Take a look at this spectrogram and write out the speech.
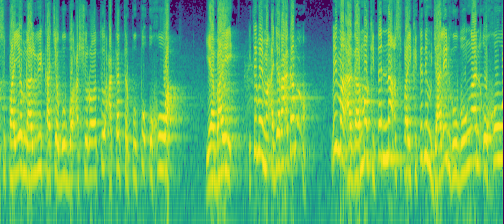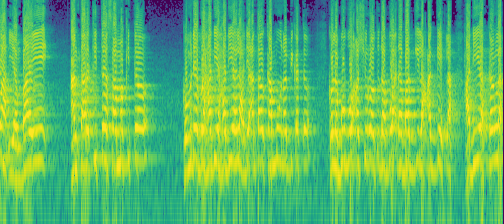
supaya melalui kaca bubuk Ashura tu akan terpupuk ukhuwah yang baik. Itu memang ajaran agama. Memang agama kita nak supaya kita ni menjalin hubungan ukhuwah yang baik antara kita sama kita. Kemudian berhadiah-hadiahlah di antara kamu Nabi kata. Kalau bubuk Ashura tu dah buat dah bagilah agihlah, hadiahkanlah.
